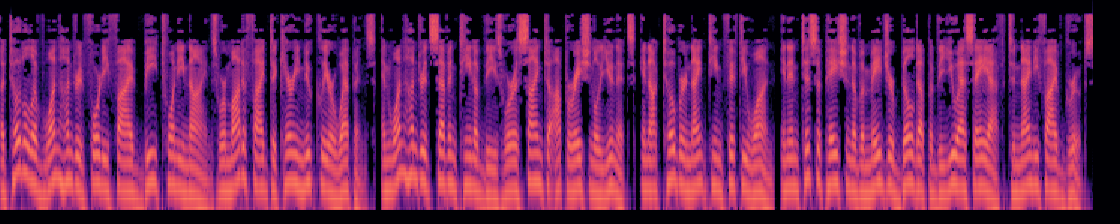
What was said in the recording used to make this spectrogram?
a total of 145 B-29s were modified to carry nuclear weapons, and 117 of these were assigned to operational units. In October 1951, in anticipation of a major buildup of the USAF to 95 groups,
